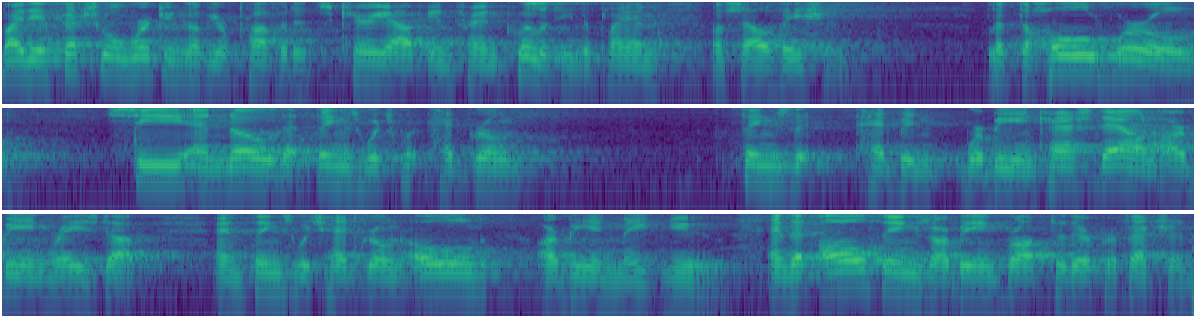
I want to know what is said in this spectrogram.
By the effectual working of your providence, carry out in tranquility the plan of salvation. Let the whole world see and know that things which had grown, things that had been, were being cast down are being raised up and things which had grown old are being made new, and that all things are being brought to their perfection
